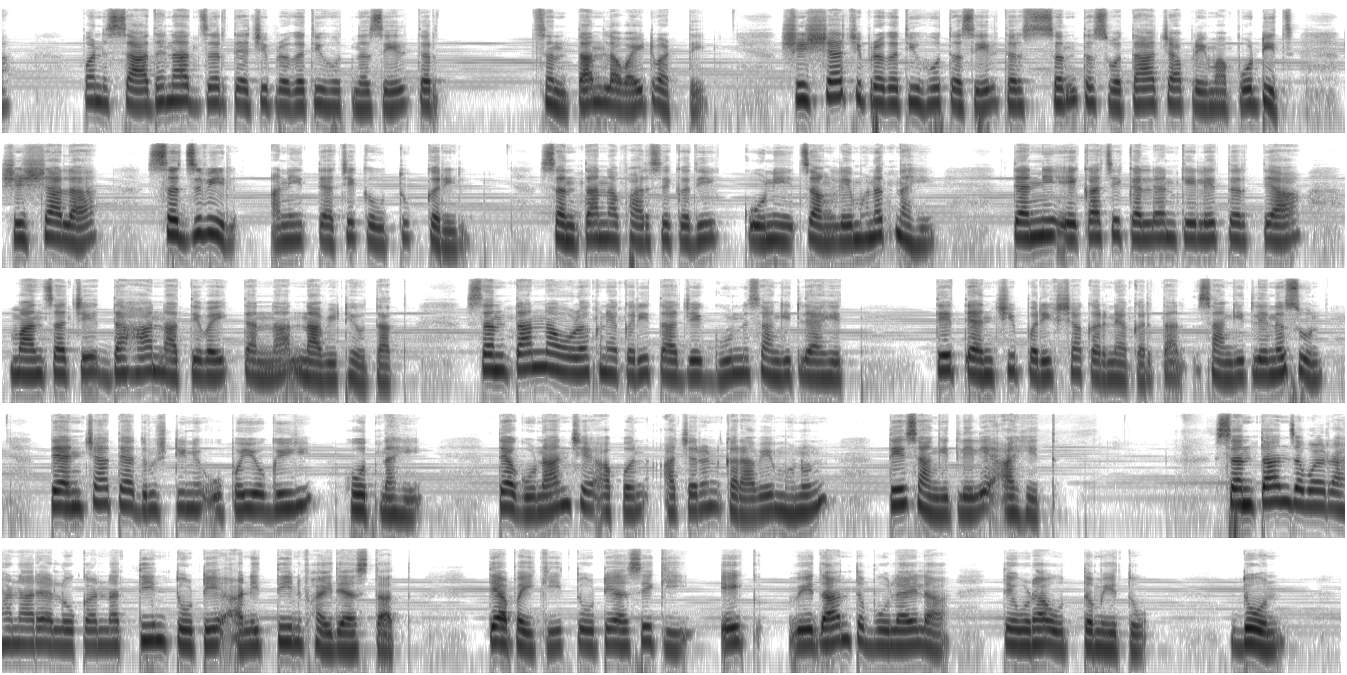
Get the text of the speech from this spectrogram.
पण साधनात जर त्याची प्रगती होत नसेल तर संतांना वाईट वाटते. शिष्याची प्रगती होत असेल तर संत स्वतःच्या प्रेमापोटीच शिष्याला सजवील आणि त्याचे कौतुक करील. संतांना फारसे कधी कोणी चांगले म्हणत नाही. त्यांनी एकाचे कल्याण केले तर त्या माणसाचे दहा नातेवाईक त्यांना नावे ठेवतात. संतांना ओळखण्याकरिता जे गुण सांगितले आहेत ते त्यांची परीक्षा करण्याकरता सांगितले नसून त्यांच्या त्या दृष्टीने उपयोगही होत नाही. त्या गुणांचे आपण आचरण करावे म्हणून ते सांगितलेले आहेत. संतांजवळ राहणाऱ्या लोकांना तीन तोटे आणि तीन फायदे असतात. त्यापैकी तोटे असे की एक वेदांत बोलायला तेवढा उत्तम येतो. दोन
